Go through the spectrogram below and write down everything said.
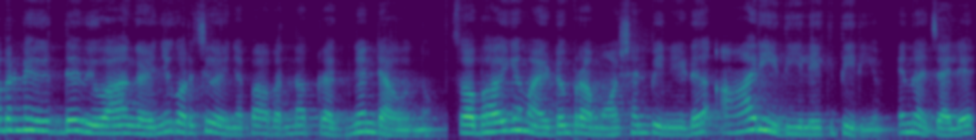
അപർണയുടെ വിവാഹം കഴിഞ്ഞ് കുറച്ച് കഴിഞ്ഞപ്പോൾ അപർണ പ്രഗ്നന്റ് ആവുന്നു. സ്വാഭാവികമായിട്ടും പ്രൊമോഷൻ പിന്നീട് ആ രീതിയിലേക്ക് തിരിയും. എന്ന് വെച്ചാൽ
